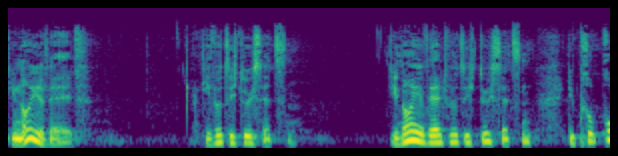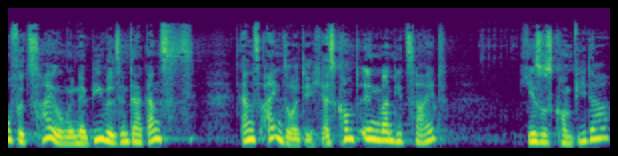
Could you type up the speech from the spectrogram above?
die neue Welt, die wird sich durchsetzen. Die neue Welt wird sich durchsetzen. Die Prophezeiungen in der Bibel sind da ganz, Ganz eindeutig. Es kommt irgendwann die Zeit, Jesus kommt wieder,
